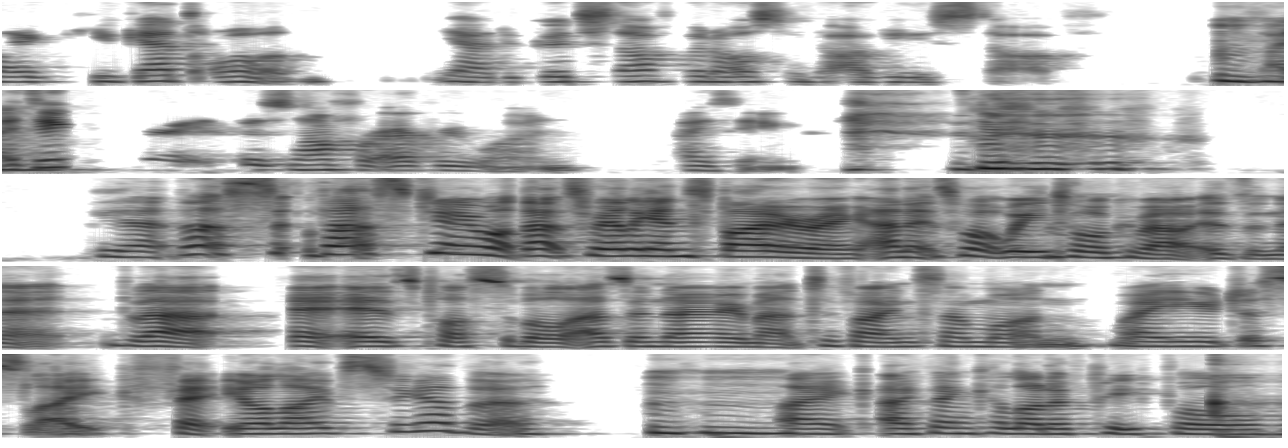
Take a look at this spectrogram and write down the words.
like you get all yeah the good stuff but also the ugly stuff. Mm-hmm. i think it's not for everyone i think. Yeah that's that's you know what? That's really inspiring and it's what we talk about isn't it? That it is possible as a nomad to find someone where you just like fit your lives together mm-hmm. like i think a lot of people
